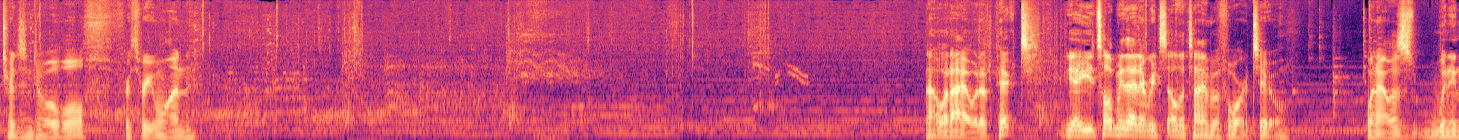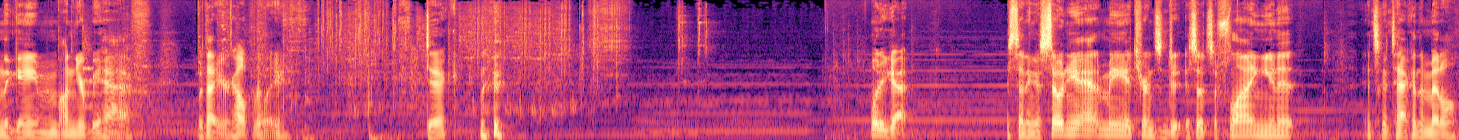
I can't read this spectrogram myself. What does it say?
Turns into a wolf for three one. Not what I would have picked. Yeah, you told me that every all the time before too, when I was winning the game on your behalf, without your help, really. Dick. What do you got? It's sending a Sonia at me. It turns into so it's a flying unit. It's gonna attack in the middle.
